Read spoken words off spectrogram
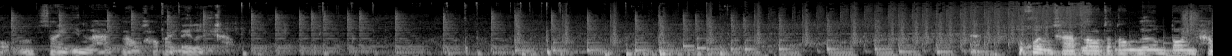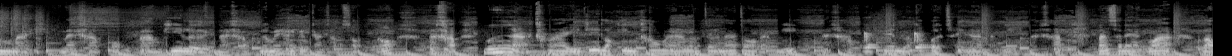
ผมไซน์อินแล้วเราเข้าไปได้เลยครับ กคนครับเราจะต้องเริ่มต้นทำใหม่นะครับผมตามพี่เลยนะครับเพื่อไม่ให้เป็นการสับสนเนาะนะครับเมื่อใครที่ล็อกอินเข้ามาแล้วเจอหน้าจอแบบนี้นะครับโอเพนแล้วก็เปิดใช้งานแบบนี้นะครับนั่นแสดงว่าเรา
